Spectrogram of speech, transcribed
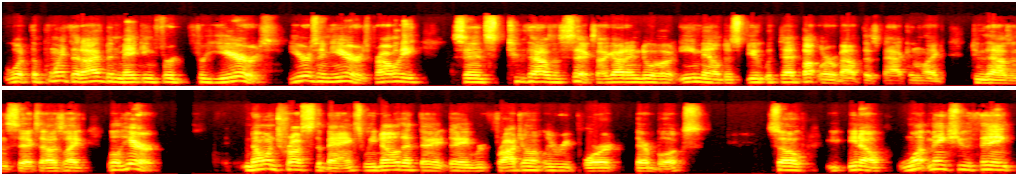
what the point that I've been making for for years, years and years, probably since 2006. I got into an email dispute with Ted Butler about this back in like 2006. I was like, well, here, no one trusts the banks. We know that they, they fraudulently report their books. So, you know, what makes you think,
